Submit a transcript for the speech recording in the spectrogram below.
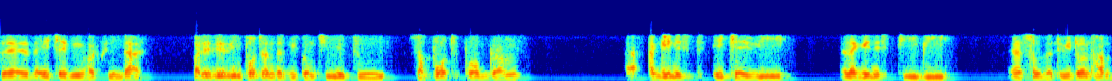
uh, the HIV vaccine does. But it is important that we continue to support programs uh, against HIV and against TB uh, so that we don't have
